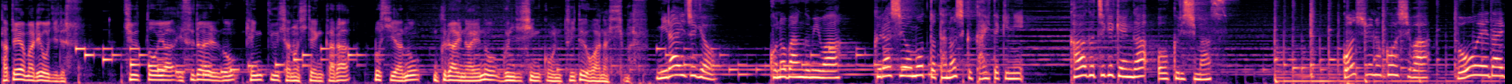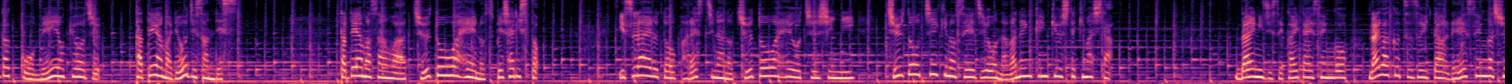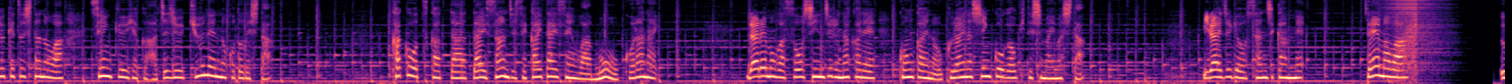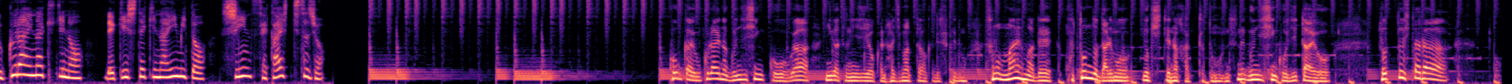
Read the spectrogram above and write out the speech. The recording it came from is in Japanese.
立山良二です。中東やイスラエルの研究者の視点からロシアのウクライナへの軍事侵攻についてお話しします。未来授業。この番組は暮らしをもっと楽しく快適に川口義賢がお送りします。今週の講師は防衛大学校名誉教授立山良二さんです。立山さんは中東和平のスペシャリストイスラエルとパレスチナの中東和平を中心に中東地域の政治を長年研究してきました。第二次世界大戦後長く続いた冷戦が終結したのは1989年のことでした。核を使った第三次世界大戦はもう起こらない。誰もがそう信じる中で今回のウクライナ侵攻が起きてしまいました。未来授業3時間目。テーマはウクライナ危機の歴史的な意味と新世界秩序。今回ウクライナ軍事侵攻が2月24日に始まったわけですけどもその前までほとんど誰も予期してなかったと思うんですね。軍事侵攻自体を。ひょっとしたら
